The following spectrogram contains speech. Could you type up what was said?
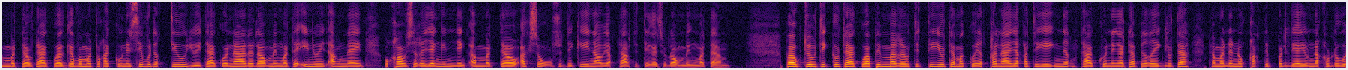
ammatau takua government toqakkuni sivuleqtiujui takua naalalarmingmata inuit arnain uqauseriyanginning ammatau aksoqorsutikinaujaqtaartittigasulormingmata pauktuutikku taakua pimmariutittiu tamakku eqqanaayaqatigiigneq taakkuninga taperigluta tamananuqqartippalliajunnaqulugu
